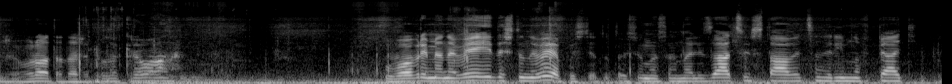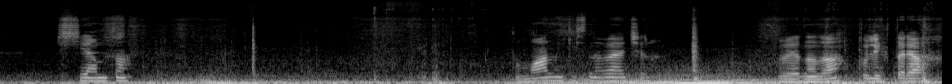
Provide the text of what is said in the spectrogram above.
Вже ворота навіть позакривали. Вовремя не вийдеш, то не випустять. Тут ось у нас сигналізація ставиться рівно в 5 з чим-то. Туман якийсь на вечір. Видно, да? По ліхтарях.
